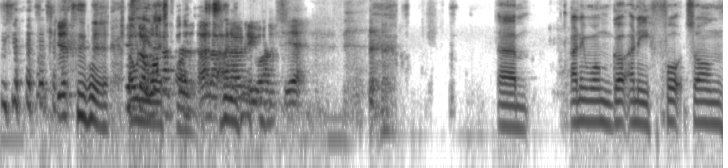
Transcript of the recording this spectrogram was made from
just, just only once and, and, only once, yeah. um, anyone got any thoughts on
